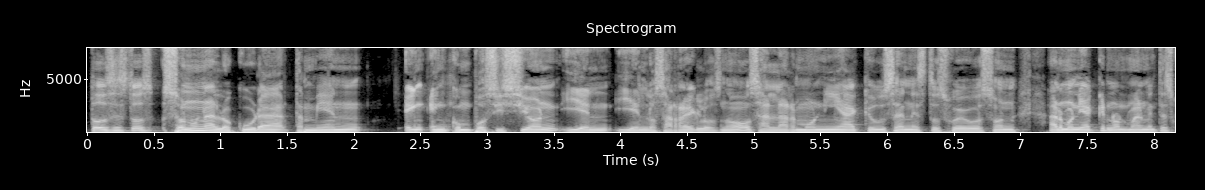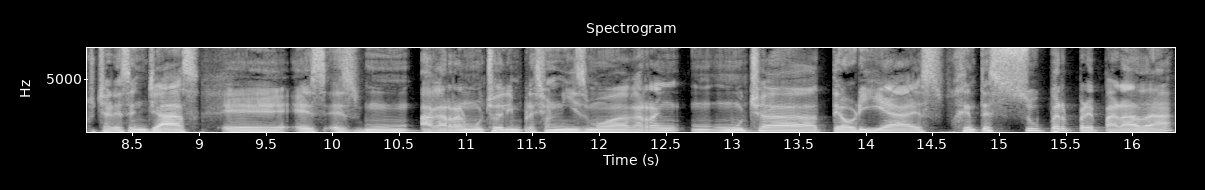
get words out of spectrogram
todos estos son una locura. También en, composición y en, y en los arreglos, ¿no? O sea, la armonía que usan estos juegos son armonía que normalmente escucharías en jazz, eh, es, es, agarran mucho del impresionismo, agarran mucha teoría, es gente súper preparada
